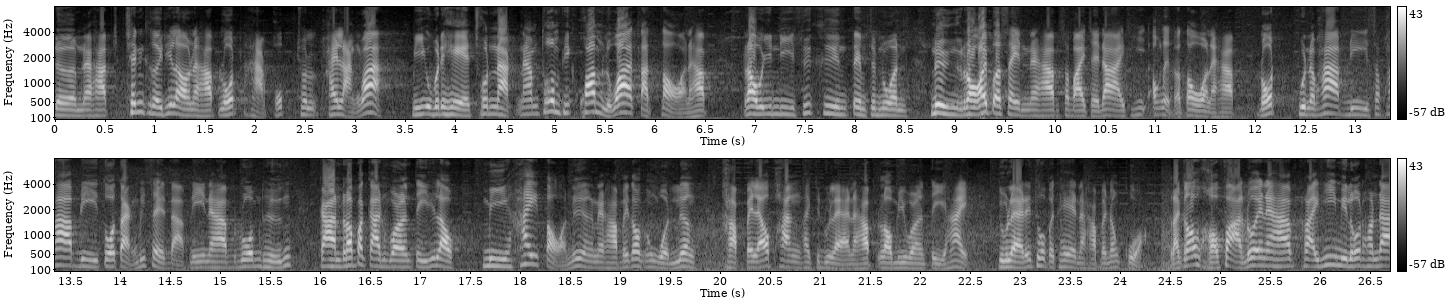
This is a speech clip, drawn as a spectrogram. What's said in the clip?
เดิมๆนะครับ เช่นเคยที่เรานะครับรถหากพบภายหลังว่ามีอุบัติเหตุชนหนักน้ำท่วมพลิกคว่ำหรือว่าตัดต่อนะครับ เรายินดีซื้อคืนเต็มจำนวน 100%นะครับ สบายใจได้ที่ออกเลตออโต้นะครับ รถคุณภาพดีสภาพดีตัวแต่งพิเศษแบบนี้นะครับ รวมถึงการรับประกันวารันตีที่เรา มีให้ต่อเนื่องนะครับ ไม่ต้องกังวลเรื่องขับไปแล้วพังใครจะดูแลนะครับ เรามีวารันตีให้ดูแลได้ทั่วประเทศนะครับ ไม่ต้องกลัว แล้วก็ขอฝากด้วยนะครับ ใครที่มีรถ Honda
